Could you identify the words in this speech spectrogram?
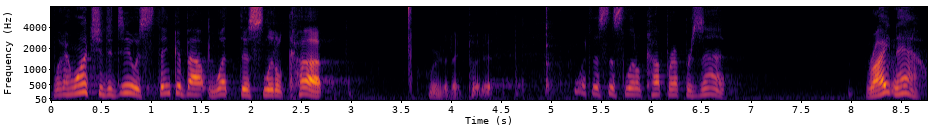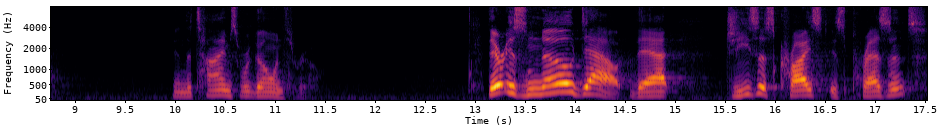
what I want you to do is think about what this little cup, where did I put it? What does this little cup represent? Right now, in the times we're going through. There is no doubt that Jesus Christ is present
